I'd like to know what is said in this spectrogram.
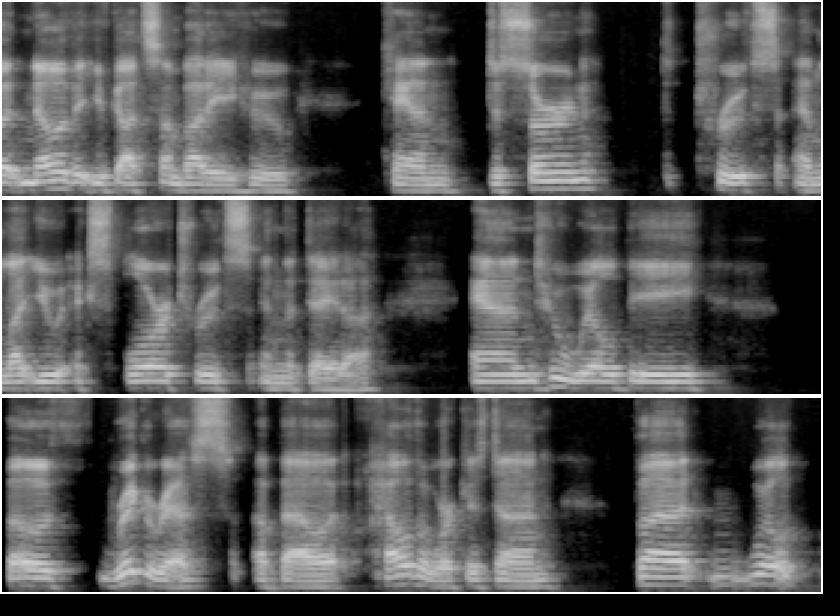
but know that you've got somebody who can discern truths and let you explore truths in the data and who will be both rigorous about how the work is done, but will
